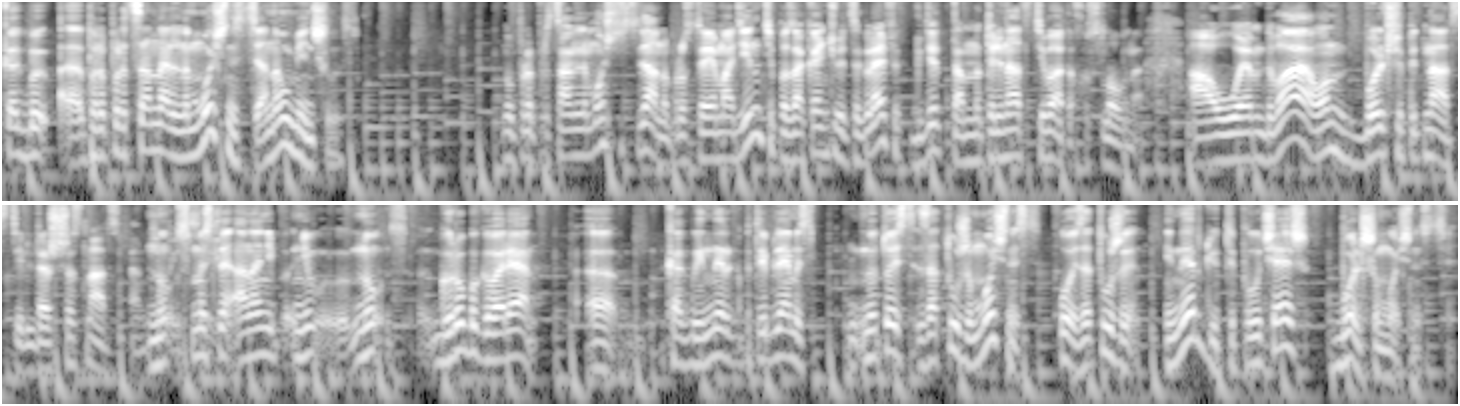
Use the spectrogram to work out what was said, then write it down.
как бы э, пропорционально мощности она уменьшилась. Ну, пропорциональной мощности, да, но просто М1, типа, заканчивается график где-то там на 13 ваттах условно. А у М2 он больше 15 или даже 16. Там, Ну, типа, в смысле, она не, не- ну, грубо говоря, э, как бы энергопотребляемость, ну, то есть за ту же мощность, ой, за ту же энергию ты получаешь больше мощности.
